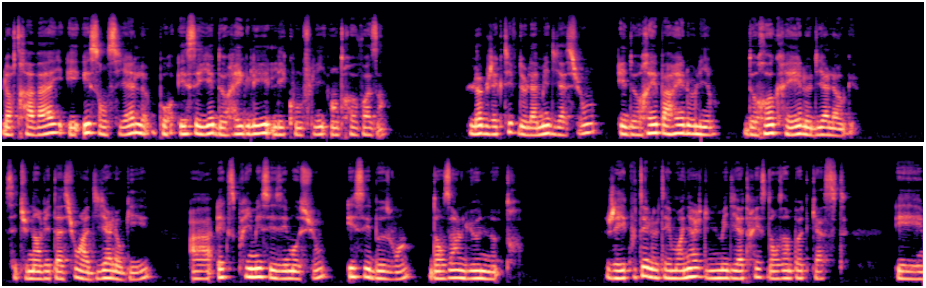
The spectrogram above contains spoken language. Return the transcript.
Leur travail est essentiel pour essayer de régler les conflits entre voisins. L'objectif de la médiation est de réparer le lien, de recréer le dialogue. C'est une invitation à dialoguer, à exprimer ses émotions et ses besoins dans un lieu neutre. J'ai écouté le témoignage d'une médiatrice dans un podcast et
